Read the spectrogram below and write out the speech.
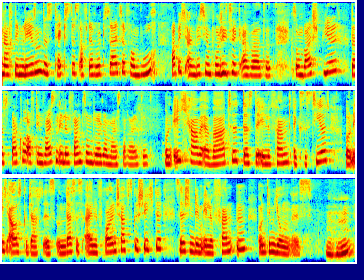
Nach dem Lesen des Textes auf der Rückseite vom Buch habe ich ein bisschen Politik erwartet. Zum Beispiel, dass Baku auf den weißen Elefant zum Bürgermeister reitet. Und ich habe erwartet, dass der Elefant existiert und nicht ausgedacht ist und dass es eine Freundschaftsgeschichte zwischen dem Elefanten und dem Jungen ist. Mhm.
